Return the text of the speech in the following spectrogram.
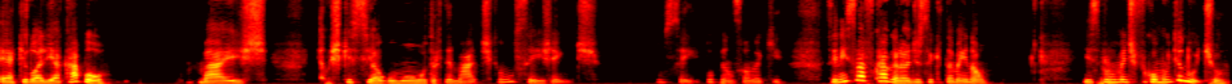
é aquilo ali acabou. Mas eu esqueci alguma outra temática? Não sei, gente. Não sei. Tô pensando aqui. Não sei nem se vai ficar grande isso aqui também, não. Isso provavelmente ficou muito inútil.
